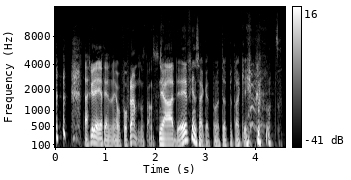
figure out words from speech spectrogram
Det här skulle jag jättegärna få fram någonstans. Ja, det finns säkert på något öppet arkiv.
